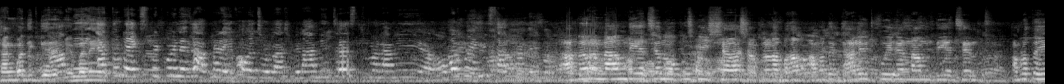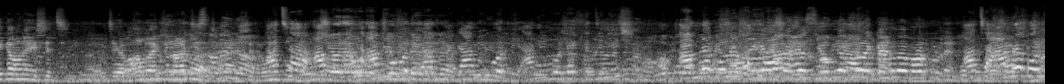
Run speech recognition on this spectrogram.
সাংবাদিকদের মানে না যে আপনারা এইভাবে চলে আসবেন আমি জাস্ট মানে আমি অবাক হয়ে গেছি আপনাদের আপনারা নাম দিয়েছেন অপু বিশ্বাস আপনারা ভালো আমাদের ঢালিউড কুইনের নাম দিয়েছেন। আমরা তো এই কারণে এসেছি যে ভালো একজন আর্টিস্ট আচ্ছা আমি বলি আমি বলি আমি বলি একটা জিনিস। আমরা বলি আচ্ছা আমরা বলি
